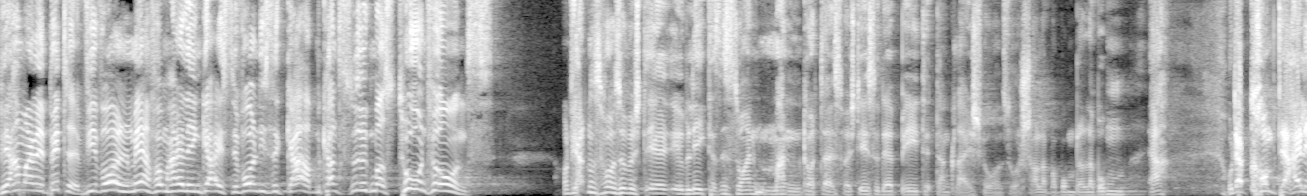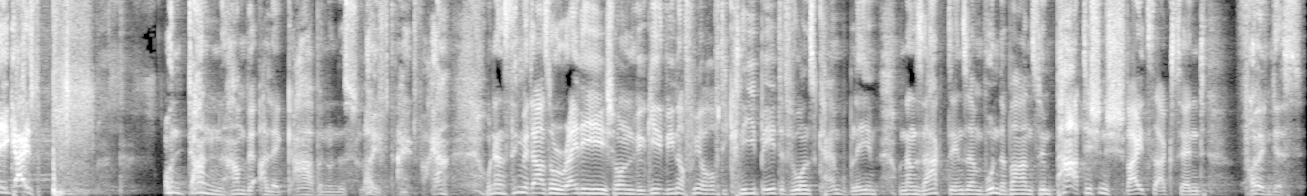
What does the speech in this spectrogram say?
wir haben eine Bitte, wir wollen mehr vom Heiligen Geist, wir wollen diese Gaben, kannst du irgendwas tun für uns? Und wir hatten uns vorher so überlegt, das ist so ein Mann Gottes, verstehst du, der betet dann gleich für uns, so schalababum, blalabum, ja. Und da kommt der Heilige Geist, pff, und dann haben wir alle Gaben und es läuft einfach, ja. Und dann sind wir da so ready schon, wir gehen wie noch auf die Knie, bete für uns, kein Problem. Und dann sagt er in seinem wunderbaren, sympathischen Schweizer Akzent Folgendes.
